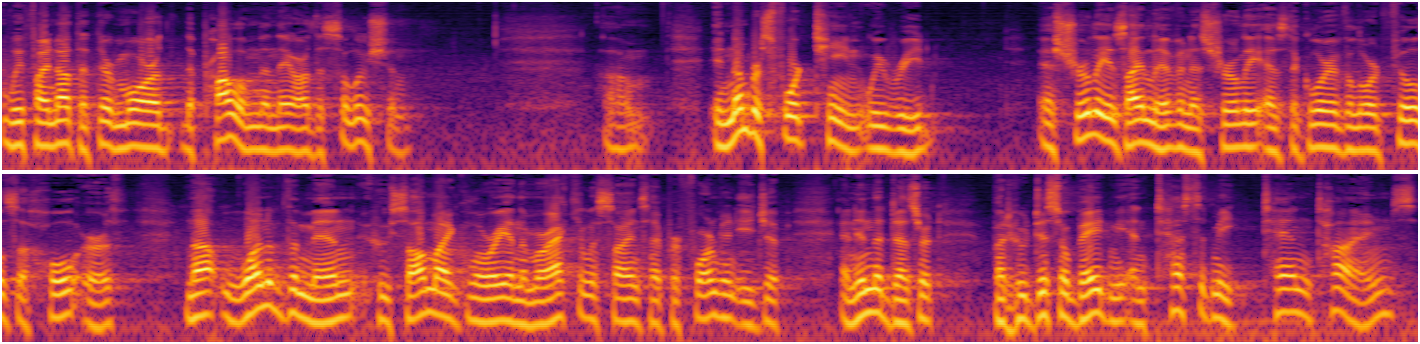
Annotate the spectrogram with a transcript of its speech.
We find out that they're more the problem than they are the solution. Um, in Numbers 14, we read, As surely as I live, and as surely as the glory of the Lord fills the whole earth, not one of the men who saw my glory and the miraculous signs I performed in Egypt and in the desert, but who disobeyed me and tested me ten times,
